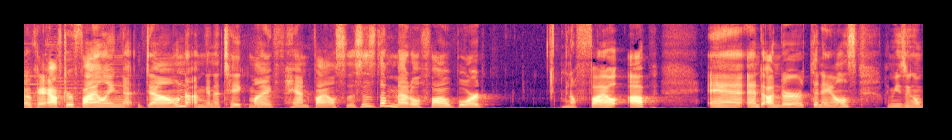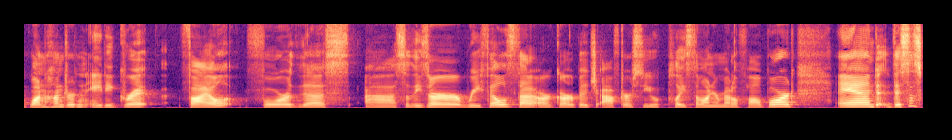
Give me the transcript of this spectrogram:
Okay, after filing down, I'm going to take my hand file. So this is the metal file board. I'm going to file up and, and, under the nails. I'm using a 180 grit file for this. Uh, so these are refills that are garbage after. So you place them on your metal file board. And this is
